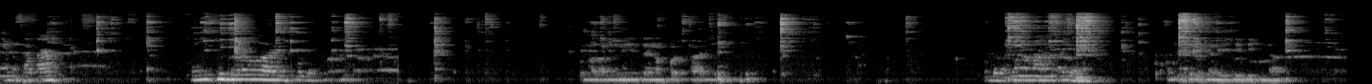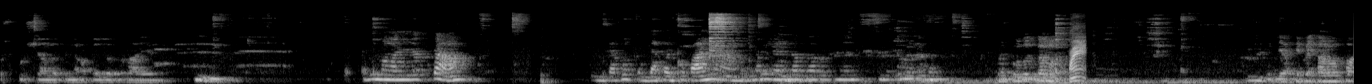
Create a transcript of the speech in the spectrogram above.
Ay, masaka. Thank you, Lord. Kung na lang hinihintay ng pagkain. Baga mga mga kayo. Kung sila ka nilibig na. Siya natin nakapilot tayo. Ano mga nilata ah. Hindi ako, dapat ko pa na. Ano nagabot na. Nagpulot ka mo. Hindi activate taro pa.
